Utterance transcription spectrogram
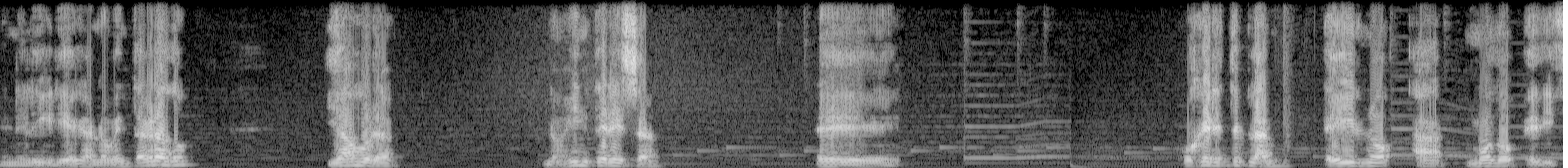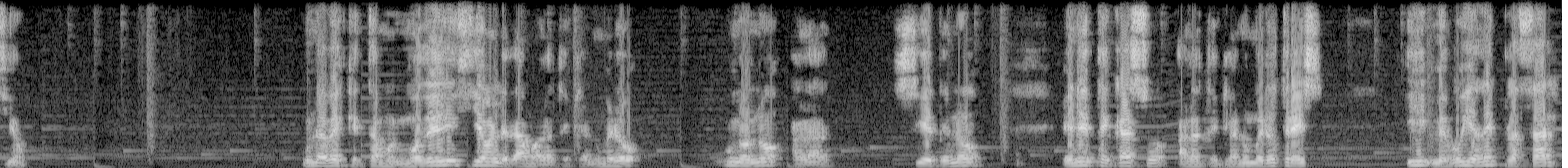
en el Y 90 grados, y ahora nos interesa eh, coger este plano e irnos a modo edición. Una vez que estamos en modo edición, le damos a la tecla número 1 no, a la 7 no, en este caso a la tecla número 3 y me voy a desplazar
